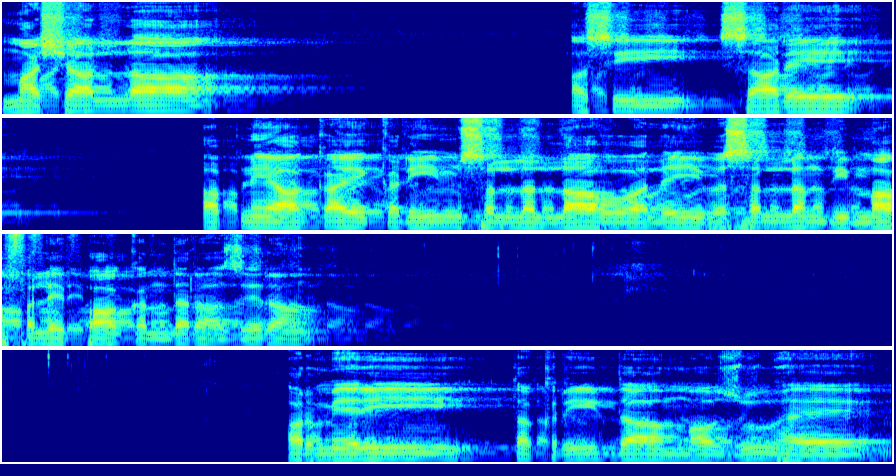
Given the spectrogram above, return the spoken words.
माशाल्लाह, असी सारे अपने आकाए करीम सल्लल्लाहु अलैहि वसल्लम दी महफल पाक अंदर हाजिर हाँ। और मेरी तकरीर का मौजू है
